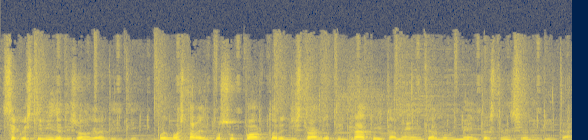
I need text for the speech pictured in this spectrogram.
Se questi video ti sono graditi, puoi mostrare il tuo supporto registrandoti gratuitamente al movimento Estensione Vita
